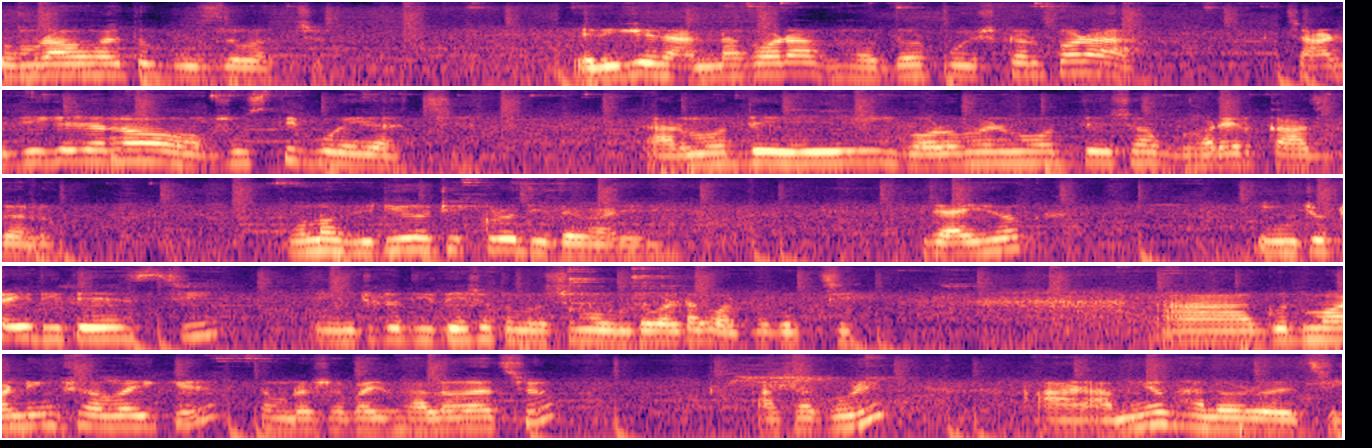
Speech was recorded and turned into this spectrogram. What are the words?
তোমরাও হয়তো বুঝতে পারছ। এদিকে রান্না করা, ঘরদোর পরিষ্কার করা চারিদিকে যেন অস্বস্তি পড়ে যাচ্ছে। তার মধ্যে এই গরমের মধ্যে সব ঘরের কাজ গেল। কোনো ভিডিও ঠিক করে দিতে পারিনি। যাই হোক ইন্ট্রোটাই দিতে এসেছি। ইন্ট্রোটা দিতে এসে তোমাদের সঙ্গে উল্টোপাল্টা গল্প করছি। গুড মর্নিং সবাইকে। তোমরা সবাই ভালো আছো? আশা করি। আর আমিও ভালো রয়েছি।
